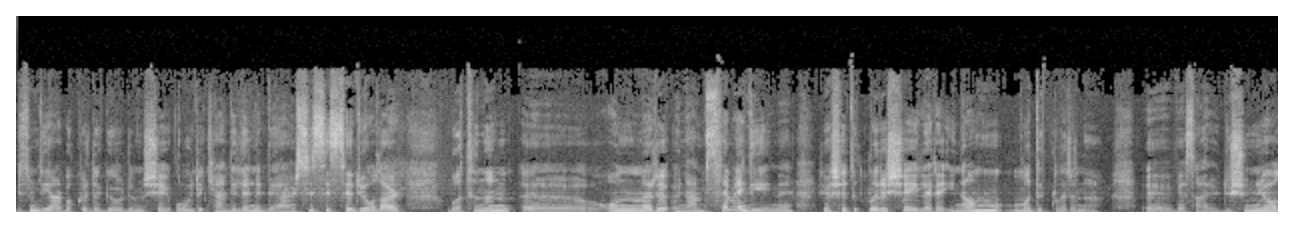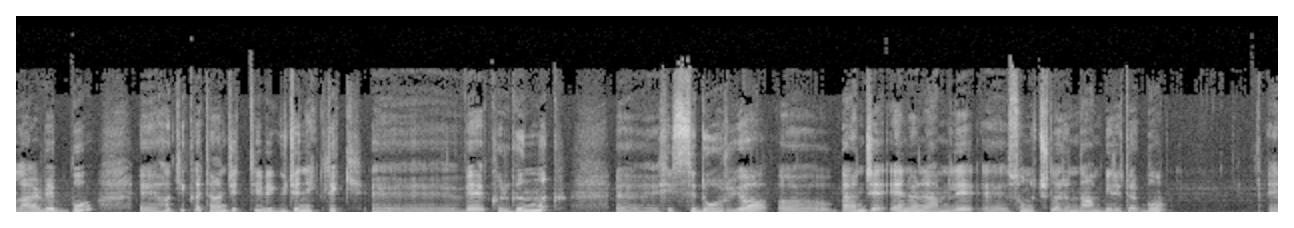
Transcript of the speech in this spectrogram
bizim Diyarbakır'da gördüğümüz şey oydu. Kendilerini değersiz hissediyorlar. Batı'nın e, onları önemsemediğini, yaşadıkları şeylere inanmadıklarını vesaire düşünüyorlar ve bu hakikaten ciddi bir güceniklik ve kırgınlık hissi doğuruyor. bence en önemli sonuçlarından biri de bu. E,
